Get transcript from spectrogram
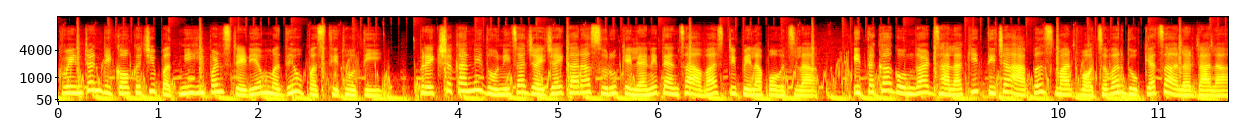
क्विंटन डिकॉकची पत्नी ही पण स्टेडियममध्ये उपस्थित होती. प्रेक्षकांनी धोनीचा जय जयकारा सुरू केल्याने त्यांचा आवाज टिपेला पोहोचला. इतका गोंगाट झाला की तिच्या ॲपल स्मार्ट वॉचवर धोक्याचा अलर्ट आला.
